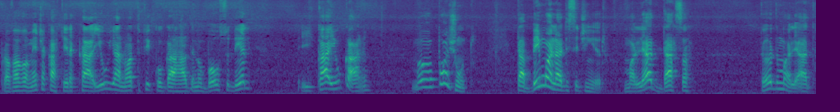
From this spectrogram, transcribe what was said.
Provavelmente a carteira caiu e a nota ficou agarrada no bolso dele. E caiu o carro, né? Vou pôr junto. Tá bem molhado esse dinheiro. Molhadaça. Todo molhado.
